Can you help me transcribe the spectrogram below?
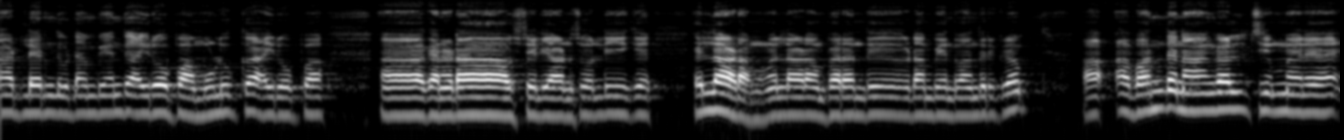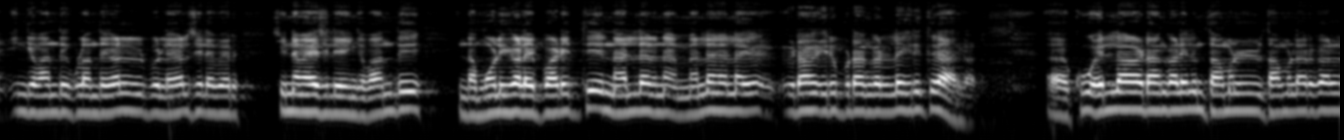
நாட்டிலேருந்து இடம்பெயர்ந்து ஐரோப்பா முழுக்க ஐரோப்பா கனடா ஆஸ்திரேலியான்னு சொல்லி எல்லா இடமும் எல்லா இடம் பிறந்து இடம்பெயர்ந்து வந்திருக்கிறோம். வந்த நாங்கள் சின்ன இங்கே வந்து குழந்தைகள் பிள்ளைகள் சில பேர் சின்ன வயசுலேயே இங்கே வந்து இந்த மொழிகளை படித்து நல்ல நல்ல நல்ல இட இருப்பிடங்களில் இருக்கிறார்கள். எல்லா இடங்களிலும் தமிழ் தமிழர்கள்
